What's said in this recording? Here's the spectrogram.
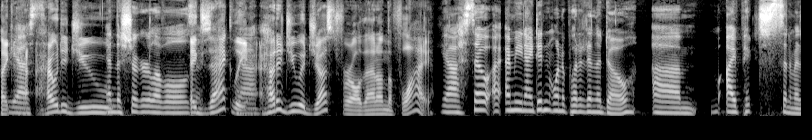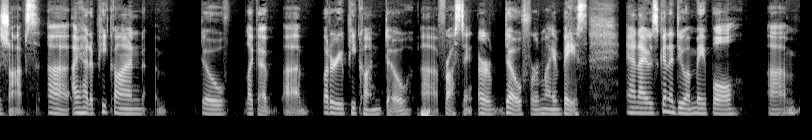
like h- how did you And the sugar levels. and- exactly yeah. how did you adjust for all that on the fly Yeah, so I, I mean, I didn't want to put it in the dough. Um, I picked cinnamon schnapps. Uh, I had a pecan dough, like a, uh buttery pecan dough uh, frosting or dough for my base, and I was going to do a maple um,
